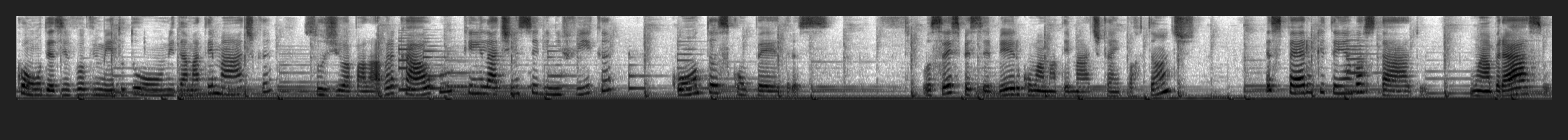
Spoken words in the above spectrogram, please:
Com o desenvolvimento do homem da matemática, surgiu a palavra cálculo, que em latim significa contas com pedras. Vocês perceberam como a matemática é importante? Espero que tenha gostado. Um abraço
